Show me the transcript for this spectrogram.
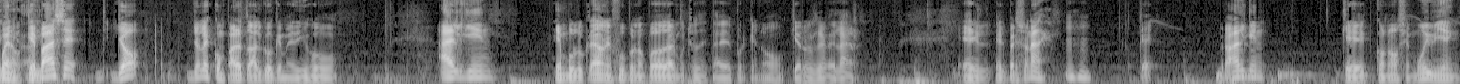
Bueno, que pase, yo, yo les comparto algo que me dijo alguien involucrado en el fútbol, no puedo dar muchos detalles porque no quiero revelar el, el personaje. ¿ok? Pero alguien que conoce muy bien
